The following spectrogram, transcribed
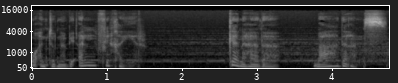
وأنتن بألف خير. كان هذا بعد أمس.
